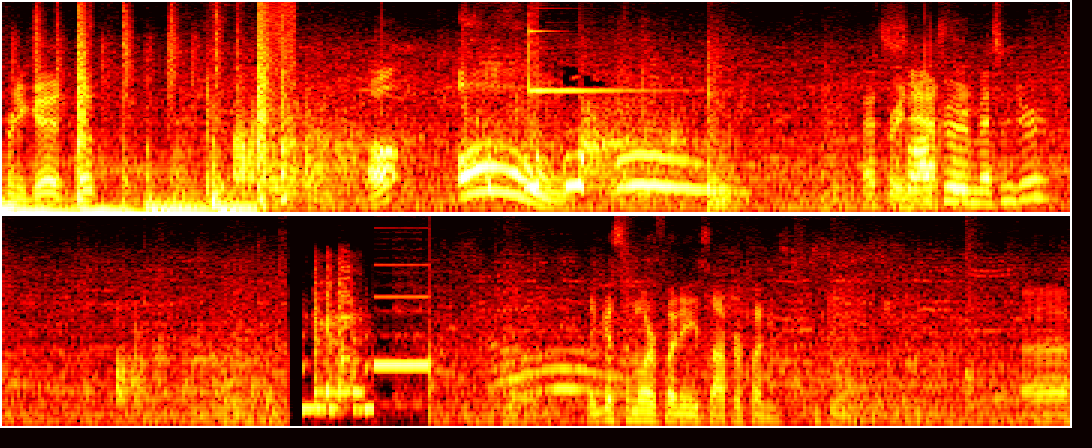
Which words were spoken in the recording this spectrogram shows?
Pretty good. Hook. Oh. Oh! That's pretty Soccer nasty. messenger. Think of some more funny soccer puns. Uh,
